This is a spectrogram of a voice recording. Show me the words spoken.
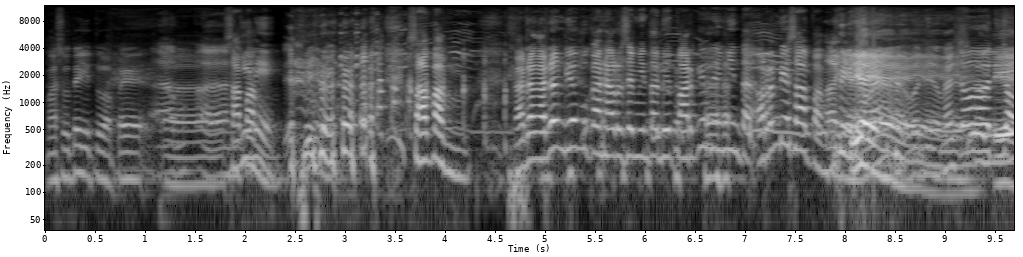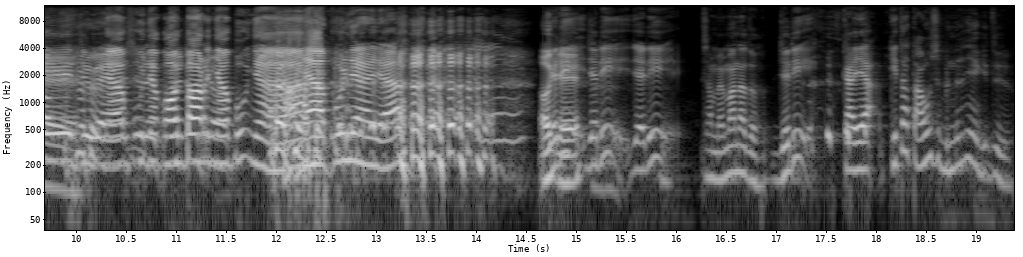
Maksudnya itu apa? eh, sapam. gini, sapam. Kadang-kadang dia bukan harusnya minta duit parkir dia minta. Orang dia sapam. iya, iya, iya, iya, Nah, iya. cocok. Sulit juga ya, nyapunya kotor, nyapunya. ya punya ya. Oke. Jadi jadi jadi sampai mana tuh? Jadi kayak kita tahu sebenarnya gitu.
